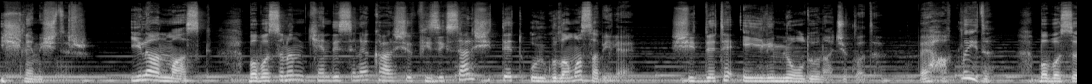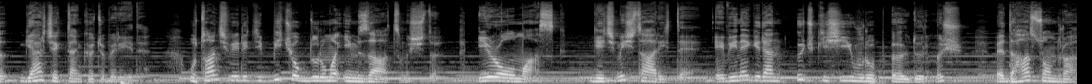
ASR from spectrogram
işlemiştir. Elon Musk babasının kendisine karşı fiziksel şiddet uygulamasa bile şiddete eğilimli olduğunu açıkladı. Ve haklıydı. Babası gerçekten kötü biriydi. Utanç verici birçok duruma imza atmıştı. Elon Musk geçmiş tarihte evine giren 3 kişiyi vurup öldürmüş ve daha sonra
